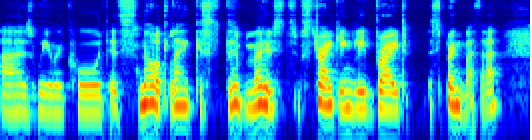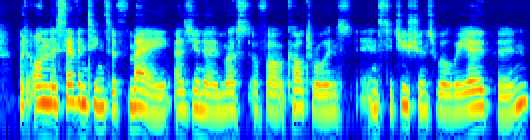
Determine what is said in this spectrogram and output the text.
as we record, it's not like the most strikingly bright spring weather. But on the 17th of May, as you know, most of our cultural in- institutions will reopen,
